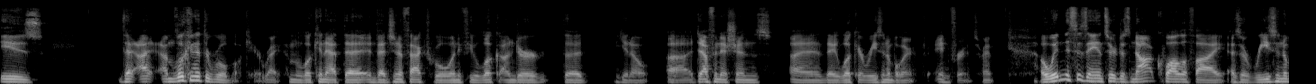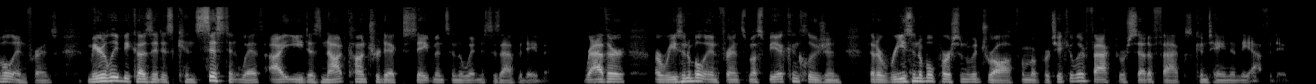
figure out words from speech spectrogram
is that I, am looking at the rule book here, right? I'm looking at the invention of fact rule, and if you look under the you know uh, definitions and they look at reasonable inference, right? A witness's answer does not qualify as a reasonable inference merely because it is consistent with, i.e., does not contradict statements in the witness's affidavit. Rather, a reasonable inference must be a conclusion that a reasonable person would draw from a particular fact or set of facts contained in the affidavit.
